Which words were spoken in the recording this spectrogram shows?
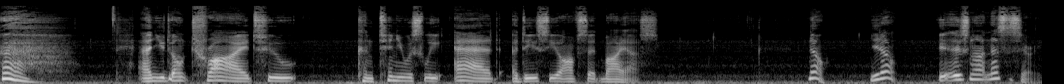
and you don't try to continuously add a DC offset bias. No, you don't. It's not necessary.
